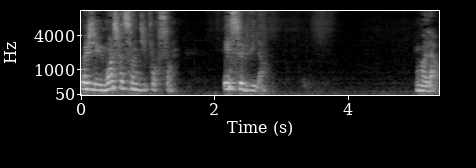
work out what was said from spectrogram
Ouais, j'ai eu moins 70%. Et celui-là. Voilà.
